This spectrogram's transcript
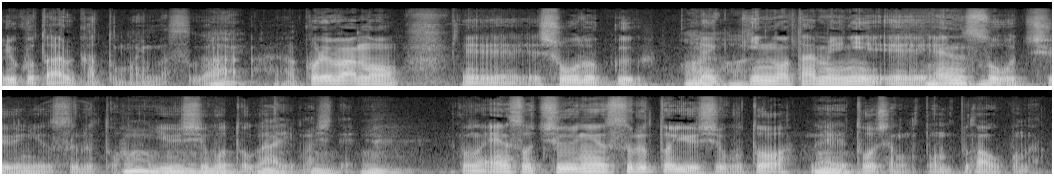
いうことあるかと思いますが、これはあの、えー、消毒滅菌のために、えー、塩素を注入するという仕事がありまして。この塩素を注入するという仕事を、えー、当社のポンプが行ってます。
